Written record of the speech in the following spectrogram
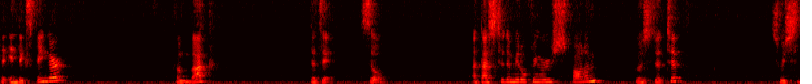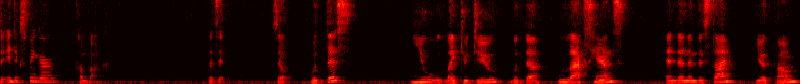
the index finger. Come back. That's it. So attach to the middle finger's bottom goes to the tip switch to the index finger come back. That's it. So with this you would like to do with the relaxed hands and then in this time your thumb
